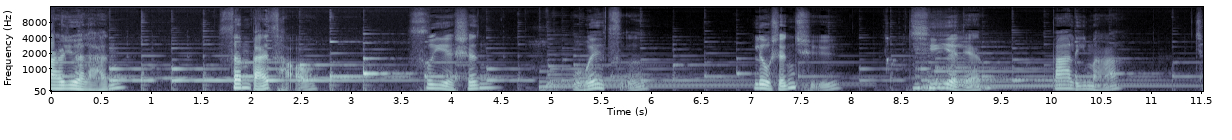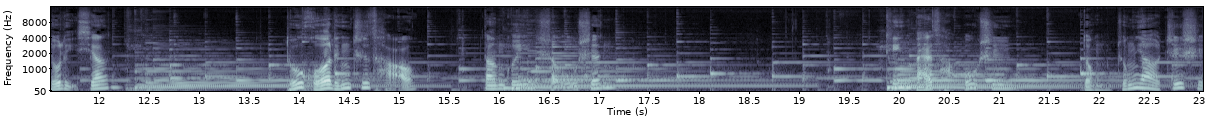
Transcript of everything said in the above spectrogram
二月兰，三百草，四叶参，五味子，六神曲，七叶莲，八厘麻，九里香，独活灵芝草，当归手无参。听百草故事，懂中药知识。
